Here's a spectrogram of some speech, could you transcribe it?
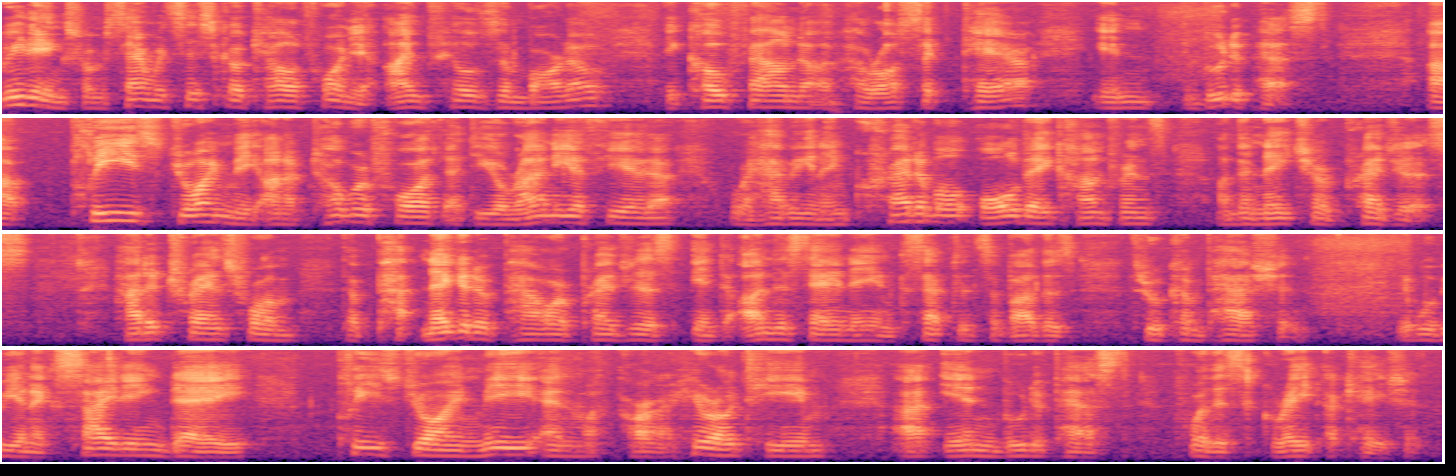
Greetings from San Francisco, California. I'm Phil Zimbardo, a co-founder of Hero Ter in Budapest. Uh, please join me on October 4th at the Urania Theater. We're having an incredible all-day conference on the nature of prejudice. How to transform the negative power of prejudice into understanding and acceptance of others through compassion. It will be an exciting day. Please join me and my, our hero team uh, in Budapest for this great occasion.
